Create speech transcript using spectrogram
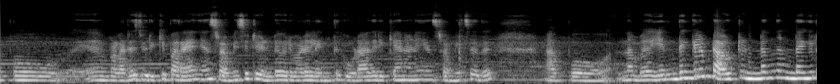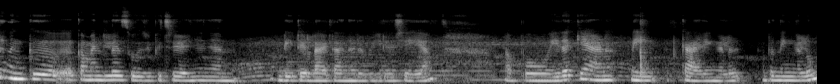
അപ്പോൾ വളരെ ചുരുക്കി പറയാൻ ഞാൻ ശ്രമിച്ചിട്ടുണ്ട്. ഒരുപാട് ലെങ്ത് കൂടാതിരിക്കാനാണ് ഞാൻ ശ്രമിച്ചത്. അപ്പോൾ നമ്മൾ എന്തെങ്കിലും ഡൗട്ട് ഉണ്ടെന്നുണ്ടെങ്കിൽ നിങ്ങൾക്ക് കമന്റിൽ സൂചിപ്പിച്ചു കഴിഞ്ഞാൽ ഞാൻ ഡീറ്റെയിൽഡ് ആയിട്ട് അതിനൊരു വീഡിയോ ചെയ്യാം. അപ്പോൾ ഇതൊക്കെയാണ് മെയിൻ കാര്യങ്ങൾ അപ്പോൾ നിങ്ങളും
